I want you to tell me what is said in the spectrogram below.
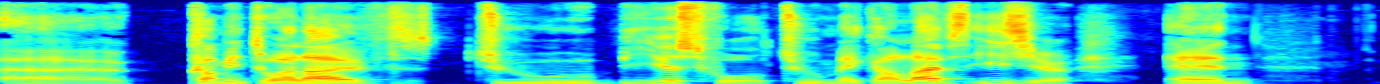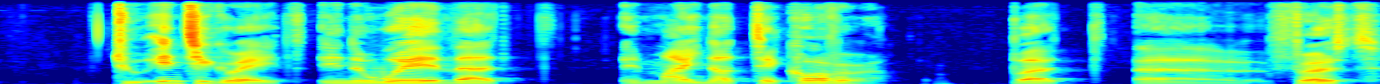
uh, come into our lives to be useful, to make our lives easier, and to integrate in a way that it might not take over, but uh, first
